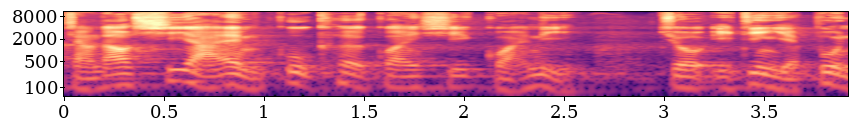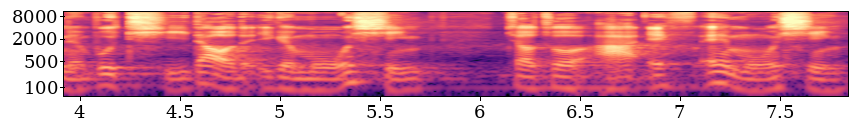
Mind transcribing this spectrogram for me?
讲到 CRM 顾客关系管理，就一定也不能不提到的一个模型，叫做 RFM 模型。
